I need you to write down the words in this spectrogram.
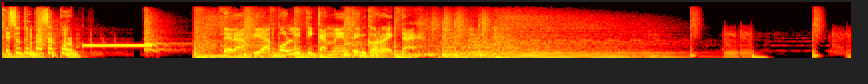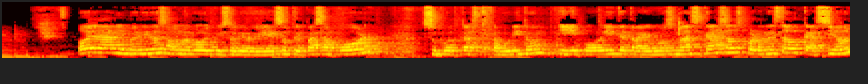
Eso te pasa por terapia políticamente incorrecta. Hola, bienvenidos a un nuevo episodio de Eso te pasa por su podcast favorito y hoy te traemos más casos, pero en esta ocasión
